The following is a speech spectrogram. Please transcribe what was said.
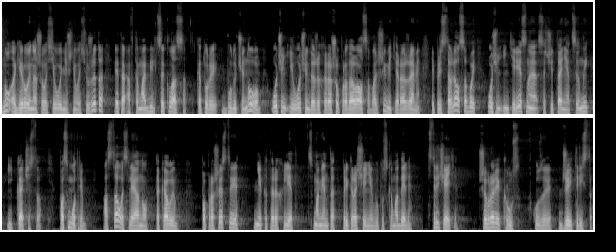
Ну а герой нашего сегодняшнего сюжета – это автомобиль C-класса, который, будучи новым, очень и очень даже хорошо продавался большими тиражами и представлял собой очень интересное сочетание цены и качества. Посмотрим, осталось ли оно таковым по прошествии некоторых лет с момента прекращения выпуска модели. Встречайте, Chevrolet Cruze кузове J300.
